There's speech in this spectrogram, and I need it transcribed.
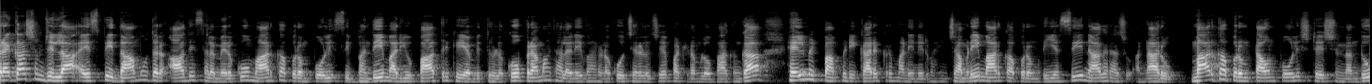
ప్రకాశం జిల్లా ఎస్పీ దామోదర్ ఆదేశాల మేరకు మార్కాపురం పోలీస్ సిబ్బంది మరియు పాత్రికేయ మిత్రులకు ప్రమాదాల నివారణకు చర్యలు చేపట్టడంలో భాగంగా హెల్మెట్ పంపిణీ కార్యక్రమాన్ని నిర్వహించామని మార్కాపురం డీఎస్సీ నాగరాజు అన్నారు. మార్కాపురం టౌన్ పోలీస్ స్టేషన్ నందు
